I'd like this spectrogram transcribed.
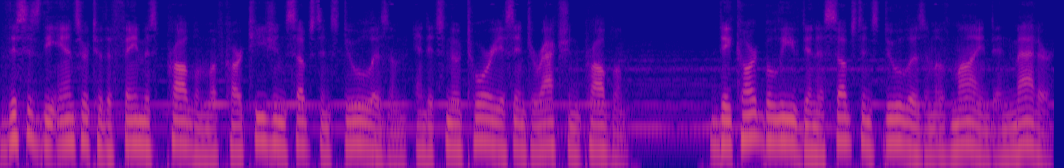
This is the answer to the famous problem of Cartesian substance dualism and its notorious interaction problem. Descartes believed in a substance dualism of mind and matter,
